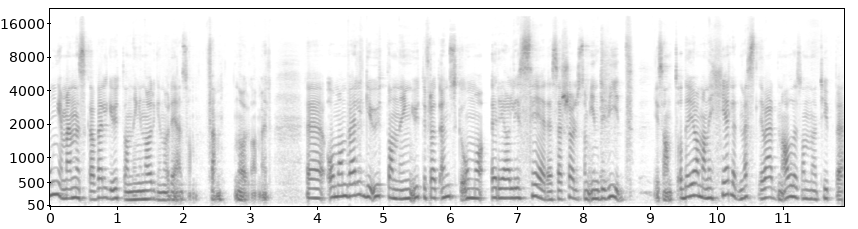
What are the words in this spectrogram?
unge mennesker velger utdanning i Norge når de er sånn 15 år gammel. Og man velger utdanning ut ifra et ønske om å realisere seg sjøl som individ. Og det gjør man i hele den vestlige verden. Alle sånne type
